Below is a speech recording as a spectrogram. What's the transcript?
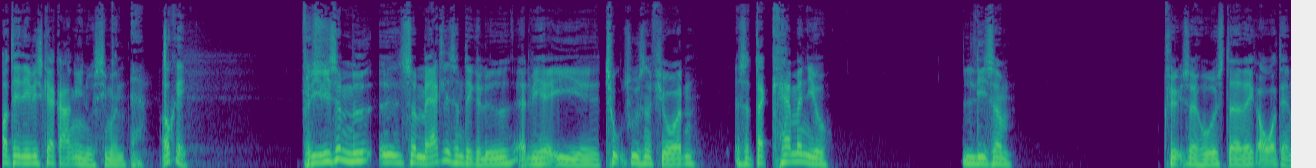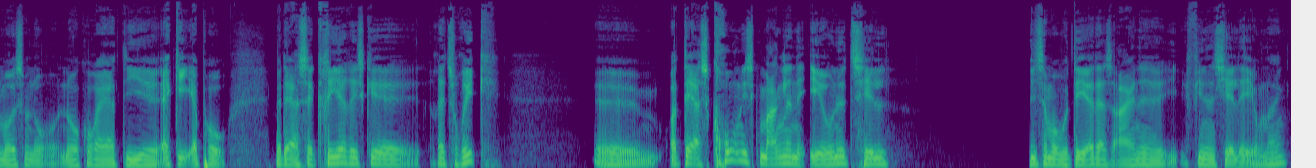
Og det er det, vi skal have gang i nu, Simon. Ja, okay. Fordi ligesom øh, så mærkeligt som det kan lyde, at vi her i øh, 2014, altså der kan man jo ligesom klø sig i hovedet stadigvæk over den måde, som Nord- Nordkorea de øh, agerer på, med deres øh, krigeriske øh, retorik, øh, og deres kronisk manglende evne til ligesom at vurdere deres egne øh, finansielle evner. Ikke?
